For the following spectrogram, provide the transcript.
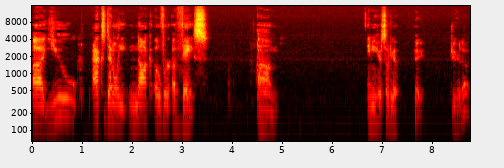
Uh, you accidentally knock over a vase. Um, and you hear somebody go, Hey, did you hear that?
